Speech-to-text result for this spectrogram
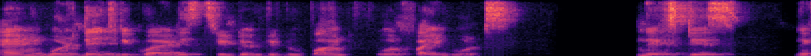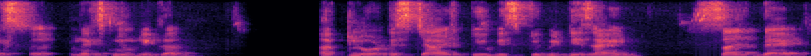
and voltage required is 322.45 volts. Next is next uh, next numerical. A glow discharge tube is to be designed such that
